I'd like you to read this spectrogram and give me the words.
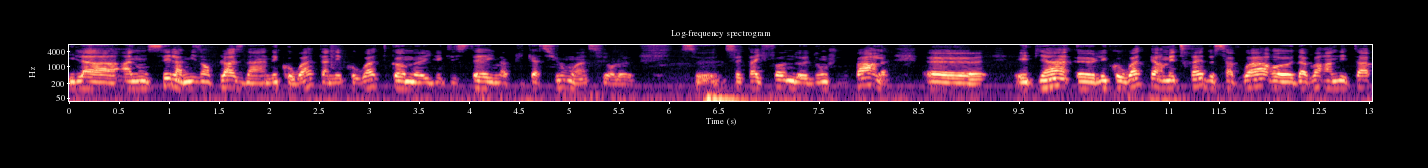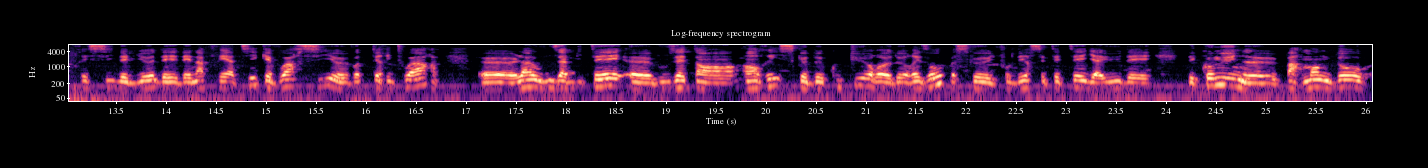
il a annoncé la mise en place d'un EcoWatt, un EcoWatt comme il existait une application hein, sur le ce, cet iPhone dont je vous parle. Euh, eh bien, euh, l'EcoWatt permettrait de savoir, euh, d'avoir un état précis des lieux, des, des nappes phréatiques et voir si euh, votre territoire, euh, là où vous habitez, euh, vous êtes en, en, risque de coupure de réseau, parce qu'il faut le dire, cet été, il y a eu des, des communes, par manque d'eau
